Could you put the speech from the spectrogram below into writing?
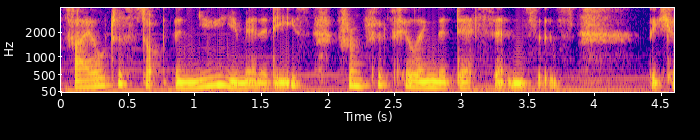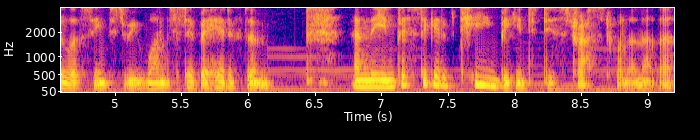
fail to stop the new Eumenides from fulfilling the death sentences. The killer seems to be one step ahead of them, and the investigative team begin to distrust one another,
